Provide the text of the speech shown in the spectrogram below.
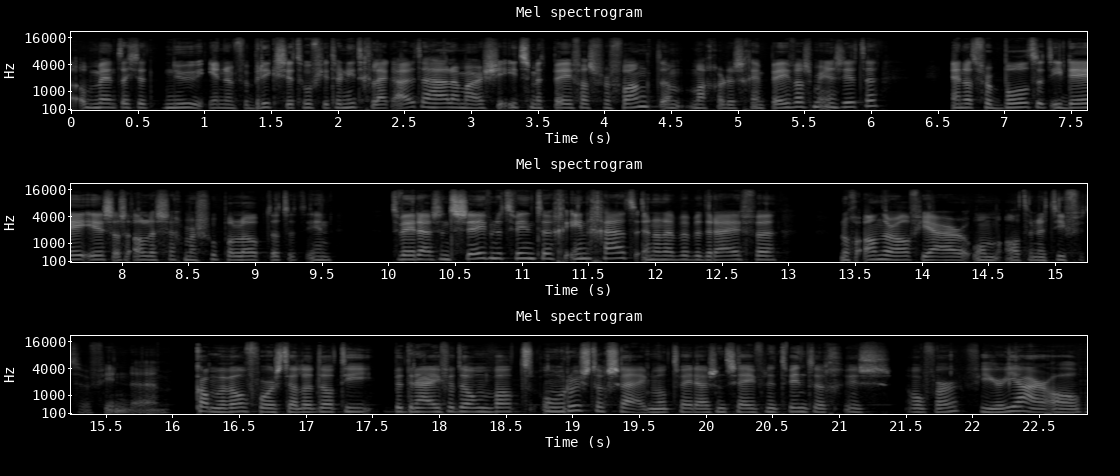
Op het moment dat je het nu in een fabriek zit, hoef je het er niet gelijk uit te halen. Maar als je iets met PFAS vervangt, dan mag er dus geen PFAS meer in zitten. En dat verbod, het idee is, als alles zeg maar soepel loopt, dat het in 2027 ingaat. En dan hebben bedrijven nog anderhalf jaar om alternatieven te vinden. Ik kan me wel voorstellen dat die bedrijven dan wat onrustig zijn. Want 2027 is over vier jaar al.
